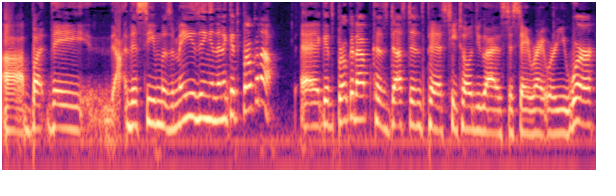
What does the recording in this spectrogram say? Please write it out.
Uh, but they, this scene was amazing, and then it gets broken up. Uh, it gets broken up because Dustin's pissed. He told you guys to stay right where you were.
